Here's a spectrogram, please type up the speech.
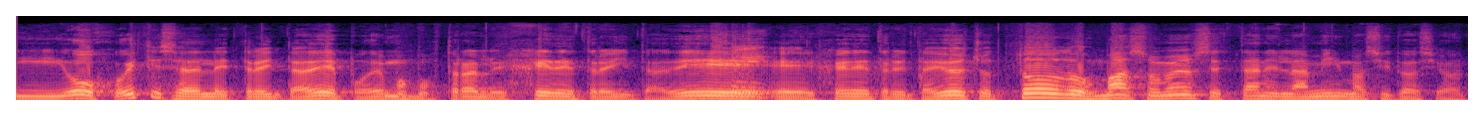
Y ojo, este es el L30D, podemos mostrarle el GD30D, Sí. el GD38, todos más o menos están en la misma situación.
